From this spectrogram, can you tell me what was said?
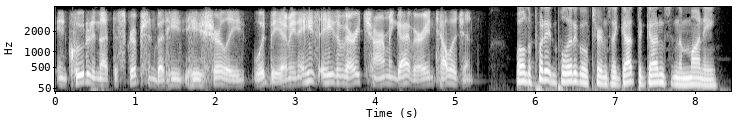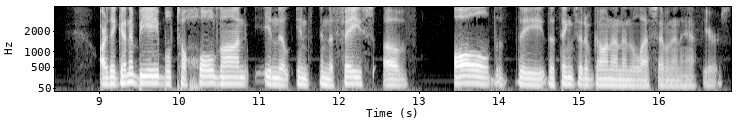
included in that description, but he he surely would be. I mean, he's he's a very charming guy, very intelligent. Well, to put it in political terms, they got the guns and the money. Are they going to be able to hold on in the in in the face of all the, the the things that have gone on in the last seven and a half years?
